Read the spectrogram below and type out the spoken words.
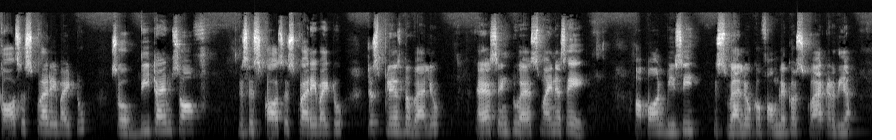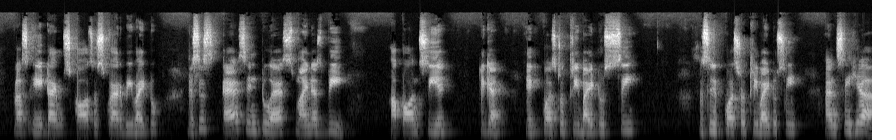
cos square a by two so b times of this is cos square a by 2 just place the value s into s minus a upon bc इस वैल्यू को फॉर्मूले को स्क्वायर कर दिया. Plus a times cos square b by two this is s into s minus b upon c a ठीक है? Equals to three by two c this is equals to three by two c and c here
